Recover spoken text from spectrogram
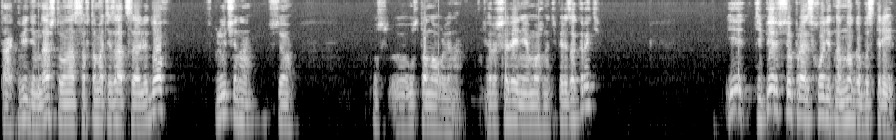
Так, видим, да, что у нас автоматизация лидов включена, все установлено. Расширение можно теперь закрыть. И теперь все происходит намного быстрее.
